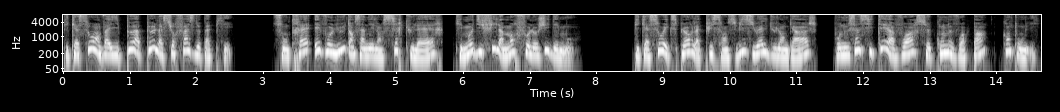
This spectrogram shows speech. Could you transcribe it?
Picasso envahit peu à peu la surface de papier. Son trait évolue dans un élan circulaire qui modifie la morphologie des mots. Picasso explore la puissance visuelle du langage pour nous inciter à voir ce qu'on ne voit pas quand on lit.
